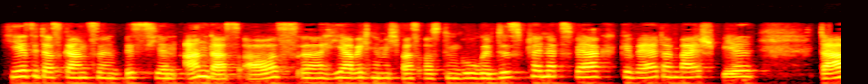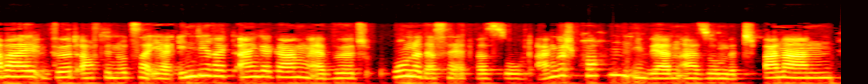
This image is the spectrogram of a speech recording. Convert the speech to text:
Hier sieht das Ganze ein bisschen anders aus. Äh, hier habe ich nämlich was aus dem Google Display Netzwerk gewählt, ein Beispiel. Dabei wird auf den Nutzer eher indirekt eingegangen. Er wird, ohne dass er etwas sucht, angesprochen. Ihm werden also mit Bannern,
